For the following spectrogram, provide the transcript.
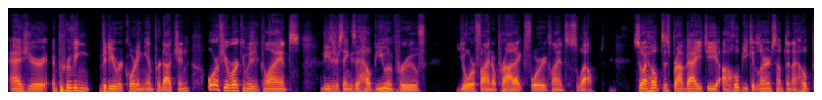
as you're improving video recording and production, or if you're working with your clients, these are things that help you improve your final product for your clients as well. So I hope this brought value to you. I hope you could learn something. I hope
